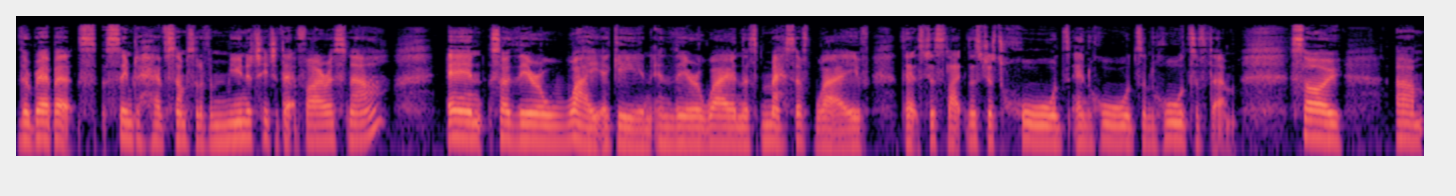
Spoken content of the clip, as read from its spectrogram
the rabbits seem to have some sort of immunity to that virus now. And so they're away again, and they're away in this massive wave that's just like there's just hordes and hordes and hordes of them. So um,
